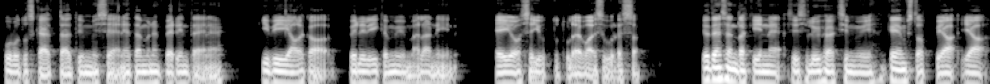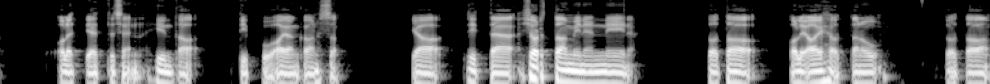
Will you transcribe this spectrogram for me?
kulutuskäyttäytymiseen ja tämmöinen perinteinen kivi alkaa peliliikemyymällä, niin ei ole se juttu tulevaisuudessa. Joten sen takia ne siis lyhyeksi myi GameStopia ja oletti, että sen hinta tippuu ajan kanssa. Ja sitten tämä shorttaaminen niin, tota, oli aiheuttanut tota,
